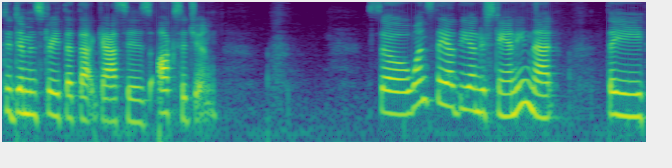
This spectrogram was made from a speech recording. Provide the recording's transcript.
to demonstrate that that gas is oxygen. So once they have the understanding that the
